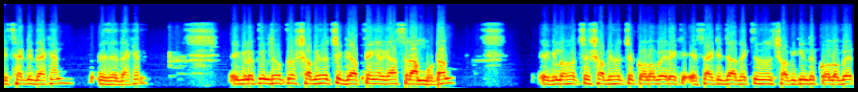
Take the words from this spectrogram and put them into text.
এই সাইডে দেখেন, এই যে দেখেন। এগুলো কিন্তু আপনার সবই হচ্ছে গ্রাফটিং গাছ রামবুটান এগুলো হচ্ছে সবই হচ্ছে কলবের। এই সাইডে যা দেখতেছেন সবই কিন্তু কলবের।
